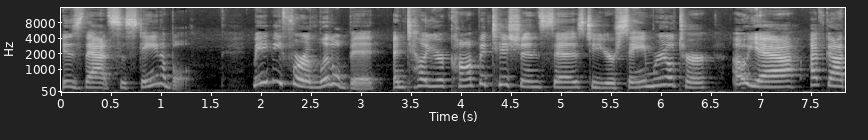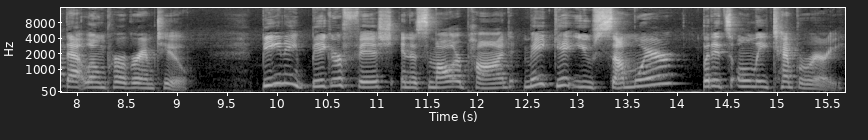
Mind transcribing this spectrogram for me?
Is that sustainable? Maybe for a little bit until your competition says to your same realtor, Oh, yeah, I've got that loan program too. Being a bigger fish in a smaller pond may get you somewhere, but it's only temporary.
